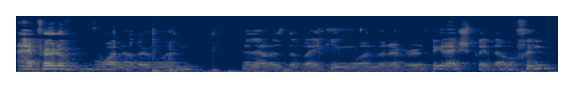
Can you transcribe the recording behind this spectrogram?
I've heard of one other one, and that was the Viking one. Whatever. I think I actually played that one.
